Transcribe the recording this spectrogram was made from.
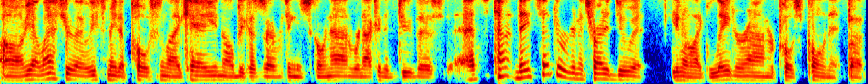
uh, yeah, last year they at least made a post and like, hey, you know, because everything that's going on, we're not going to do this. At the time, they said they were going to try to do it, you know, like later on or postpone it, but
